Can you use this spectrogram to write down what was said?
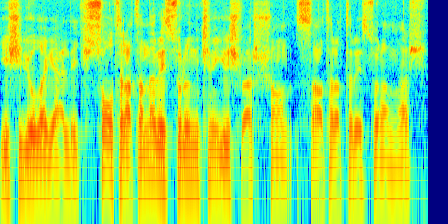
yeşil yola geldik. Sol taraftan da restoranın içine giriş var. Şu an sağ tarafta restoran var.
